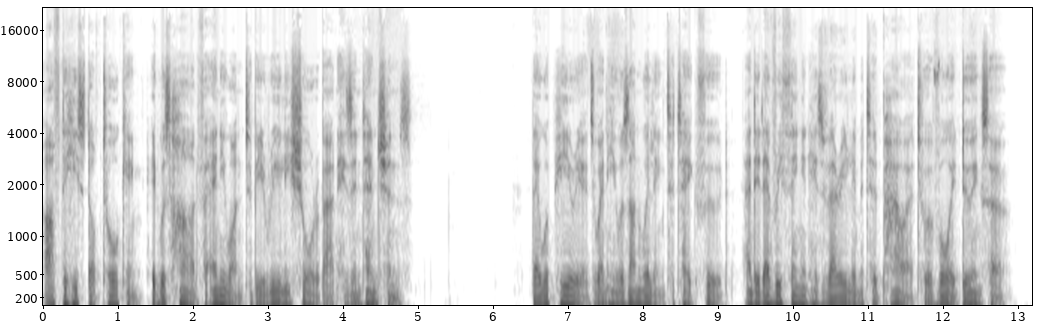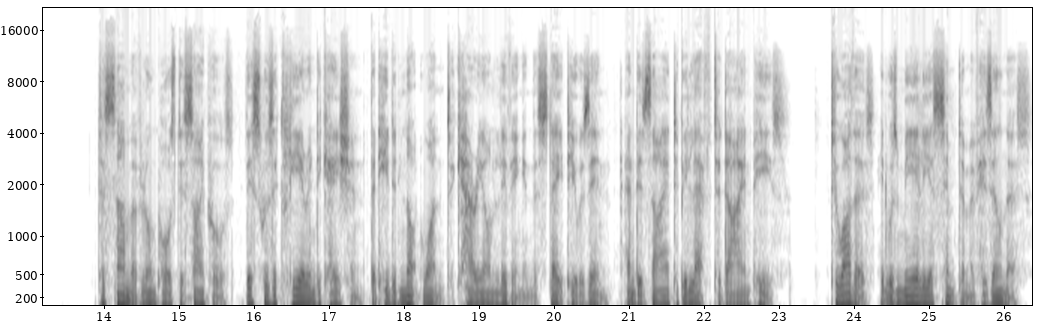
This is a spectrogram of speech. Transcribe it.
After he stopped talking, it was hard for anyone to be really sure about his intentions. There were periods when he was unwilling to take food and did everything in his very limited power to avoid doing so. To some of Luang Por's disciples, this was a clear indication that he did not want to carry on living in the state he was in and desired to be left to die in peace. To others, it was merely a symptom of his illness.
